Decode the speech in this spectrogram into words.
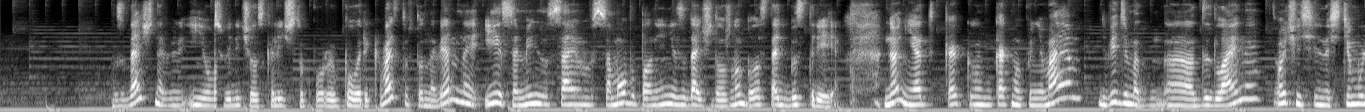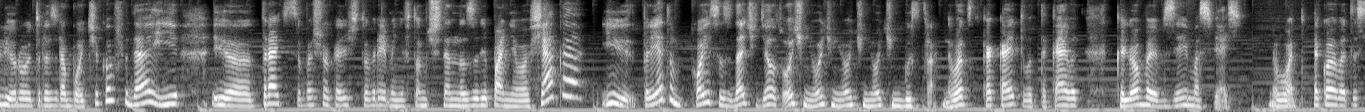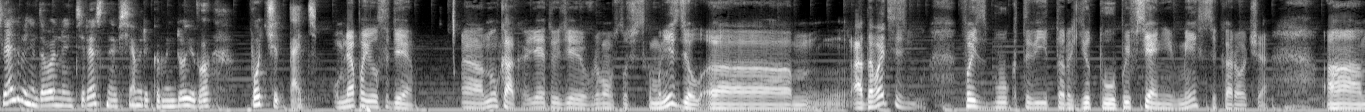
задач, и увеличилось количество pull реквестов, то, наверное, и сами, сами, само выполнение задач должно было стать быстрее. Но нет, как, как мы понимаем, видимо, а, дедлайны очень сильно стимулируют разработчиков, да, и, и э, тратится большое количество времени, в том числе на залипание во всякое, и при этом приходится задачи делать очень-очень-очень-очень быстро. Вот какая-то вот такая вот клевая взаимосвязь. Вот. Такое вот исследование довольно интересное, всем рекомендую его почитать. У меня появилась идея. А, ну как, я эту идею в любом случае скоммуниздил. А, а давайте Facebook, Twitter, YouTube и все они вместе, короче, а,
